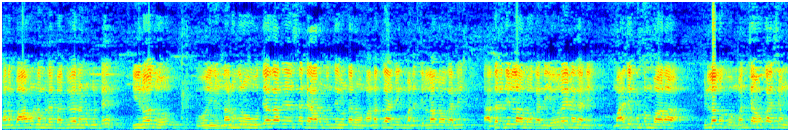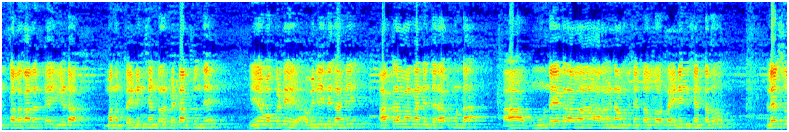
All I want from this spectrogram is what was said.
మనం బాగుండంలే బద్వేలు అనుకుంటే ఈరోజు నలుగురు ఉద్యోగాలు చేస్తుంటే ఆరు మంది ఉన్నారు. మనకు కానీ మన జిల్లాలో కానీ అదర్ జిల్లాలో కానీ ఎవరైనా కానీ మాజీ కుటుంబాల పిల్లలకు మంచి అవకాశం కలగాలంటే ఈడ మనం ట్రైనింగ్ సెంటర్ పెట్టాల్సిందే ఏ ఒక్కటి అవినీతి కానీ అక్రమం కానీ జరగకుండా ఆ మూడు ఎకరాల అరవై నాలుగు సెంటర్లో ట్రైనింగ్ సెంటరు ప్లస్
